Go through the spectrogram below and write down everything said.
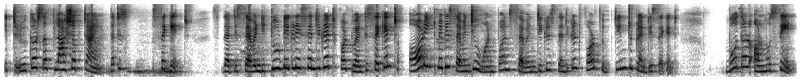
it requires a flash of time that is second that is 72 degrees centigrade for 20 second or it may be 71.7 degrees centigrade for 15 to 20 second. Both are almost same.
